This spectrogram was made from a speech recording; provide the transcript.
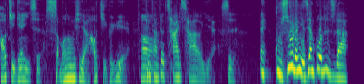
好几天一次，什么东西啊？好几个月，哦平常就擦一擦而已。是，哎，古时候人也这样过日子的啊。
